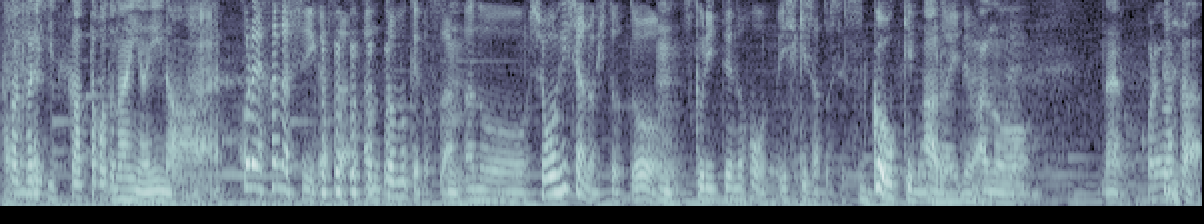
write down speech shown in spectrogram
草刈り機使ったことないんやいいな。これ話がさ あの飛ぶけどさ、うん。あの消費者の人とうん。作り手の方の意識差としてすっごい大きい問題ではあって。あのなんやろこれはさ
